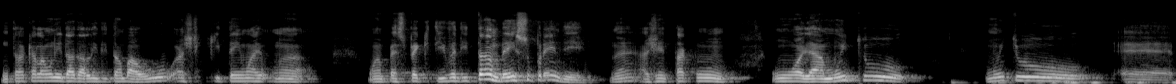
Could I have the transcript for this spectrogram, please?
Então, aquela unidade ali de Tambaú, acho que tem uma, uma, uma perspectiva de também surpreender. Né? A gente está com um olhar muito, muito é,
